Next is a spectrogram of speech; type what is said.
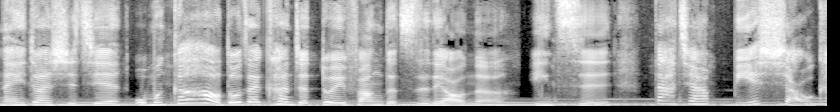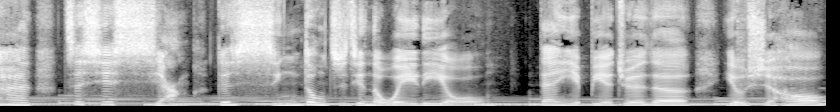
那一段时间我们刚好都在看着对方的资料呢。因此，大家别小看这些想跟行动之间的威力哦，但也别觉得有时候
